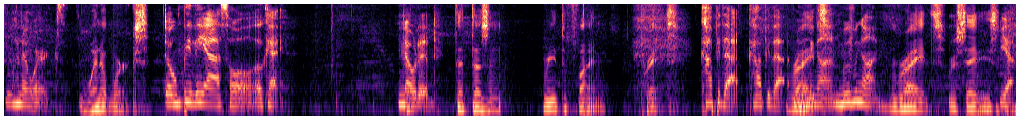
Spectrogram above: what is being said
When it works. When it works, Don't be the asshole. Okay. Noted. that doesn't read the fine print. Copy that. Copy that. Right? Moving on. Moving on. Right, Mercedes. Yeah.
